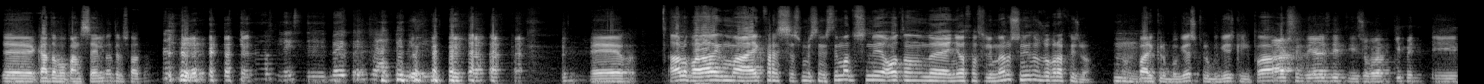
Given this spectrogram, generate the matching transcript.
ε, κάτω από πανσέλα, τέλος πάντων. Κοινώς, λες, δεν υπάρχει άλλη. Ε, άλλο παράδειγμα έκφρασης συναισθήματος είναι όταν ε, νιώθω θλιμμένος, συνήθως ζωγραφίζω. Μμμ. Πάρει κρυμπογκέ, κρυμπογκέ κλπ. Άρα συνδυάζεται τη ζωγραφική με, τη-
